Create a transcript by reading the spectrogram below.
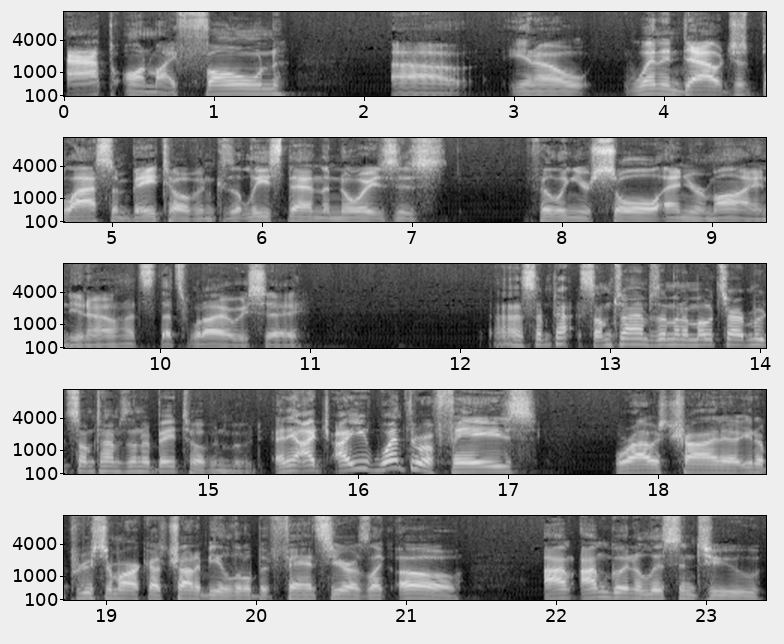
app on my phone. Uh, you know, when in doubt, just blast some Beethoven because at least then the noise is filling your soul and your mind. You know, that's that's what I always say. Uh, sometimes, sometimes I'm in a Mozart mood, sometimes I'm in a Beethoven mood. And I, I went through a phase where I was trying to, you know, producer Mark, I was trying to be a little bit fancier. I was like, oh, I'm, I'm going to listen to,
